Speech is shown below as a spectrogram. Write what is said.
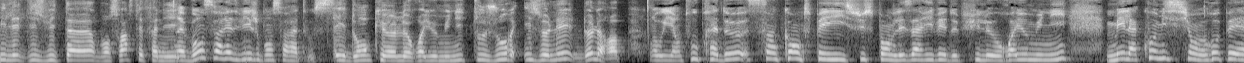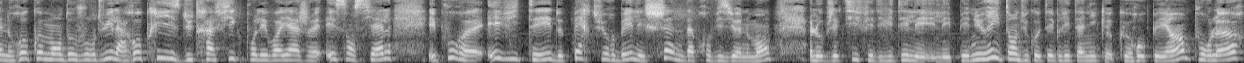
il est 18h. Bonsoir Stéphanie. Euh, bonsoir Edwige, bonsoir à tous. Et donc euh, le Royaume-Uni toujours isolé de l'Europe. Oui, en tout près de 50 pays suspendent les arrivées depuis le Royaume-Uni, mais la Commission européenne recommande aujourd'hui la reprise du trafic pour les voyages essentiels et pour euh, éviter de perturber les chaînes d'approvisionnement. L'objectif est d'éviter les, les pénuries tant du côté britannique qu'européen. Pour l'heure,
